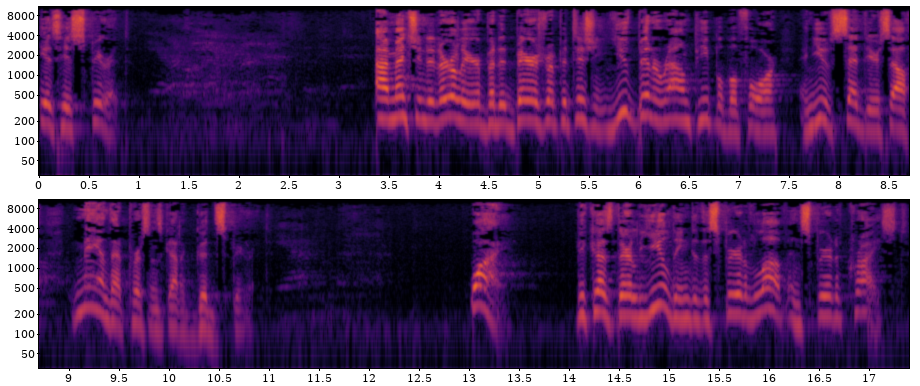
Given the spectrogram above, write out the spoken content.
is his spirit. I mentioned it earlier, but it bears repetition. You've been around people before and you've said to yourself, man, that person's got a good spirit. Why? because they're yielding to the spirit of love and spirit of Christ.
